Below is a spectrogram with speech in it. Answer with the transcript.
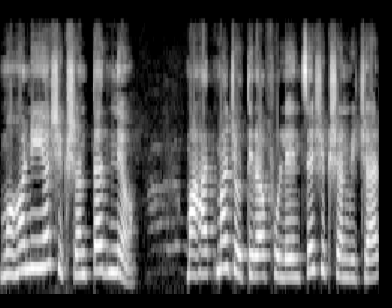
महनीय शिक्षणतज्ज्ञ महात्मा ज्योतिराव फुलेंचे शिक्षण विचार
